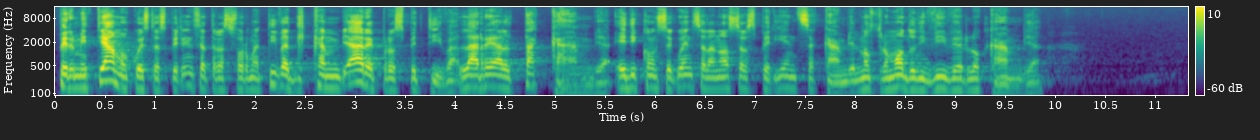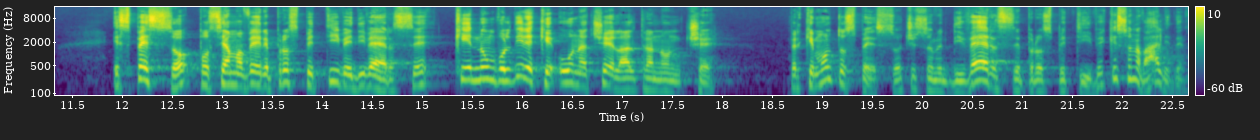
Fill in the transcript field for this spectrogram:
permettiamo questa esperienza trasformativa di cambiare prospettiva, la realtà cambia e di conseguenza la nostra esperienza cambia, il nostro modo di viverlo cambia. E spesso possiamo avere prospettive diverse che non vuol dire che una c'è e l'altra non c'è, perché molto spesso ci sono diverse prospettive che sono valide.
